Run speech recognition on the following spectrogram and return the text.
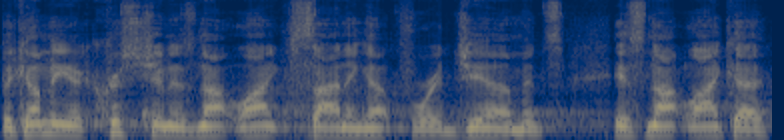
Becoming a Christian is not like signing up for a gym. It's, it's not like a,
